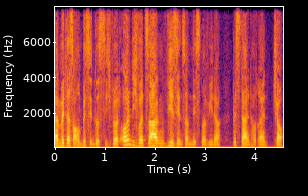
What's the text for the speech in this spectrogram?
damit das auch ein bisschen lustig wird. Und ich würde sagen, wir sehen uns beim nächsten Mal wieder. Bis dahin, haut rein. Ciao.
